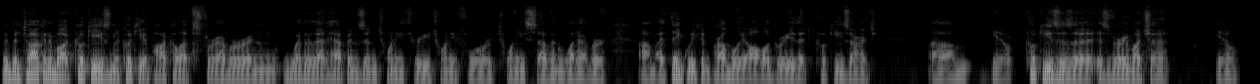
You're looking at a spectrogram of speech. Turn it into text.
we've been talking about cookies and the cookie apocalypse forever and whether that happens in 23, 24, 27, whatever. Um, I think we can probably all agree that cookies aren't, um, you know, cookies is a, is very much a, you know,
